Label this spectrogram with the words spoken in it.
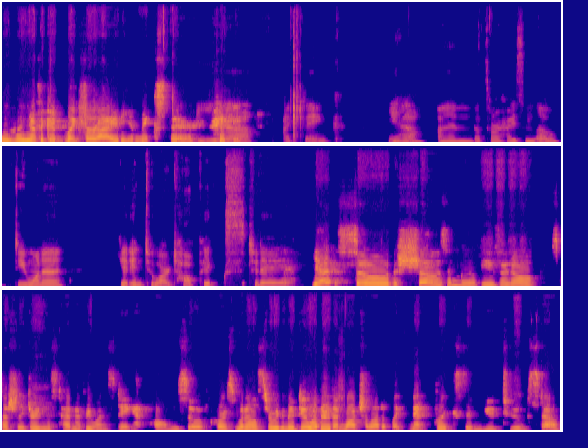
Mm-hmm, you have a good like variety and mix there. Yeah, I think. Yeah, and that's our highs and low. Do you want to get into our topics today? Yes. So the shows and movies. I know, especially during this time, everyone's staying at home. So of course, what else are we going to do other than watch a lot of like Netflix and YouTube stuff?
